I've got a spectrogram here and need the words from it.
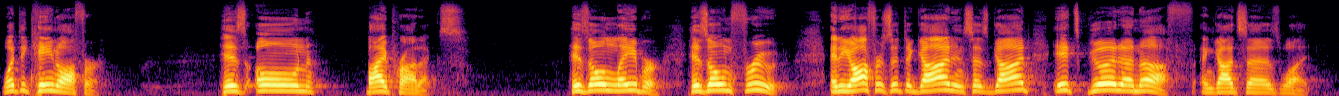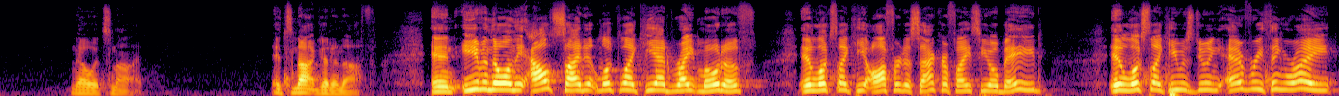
What did Cain offer? His own byproducts, his own labor, his own fruit. And he offers it to God and says, God, it's good enough. And God says, What? No, it's not. It's not good enough. And even though on the outside it looked like he had right motive, it looks like he offered a sacrifice, he obeyed. It looks like he was doing everything right,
